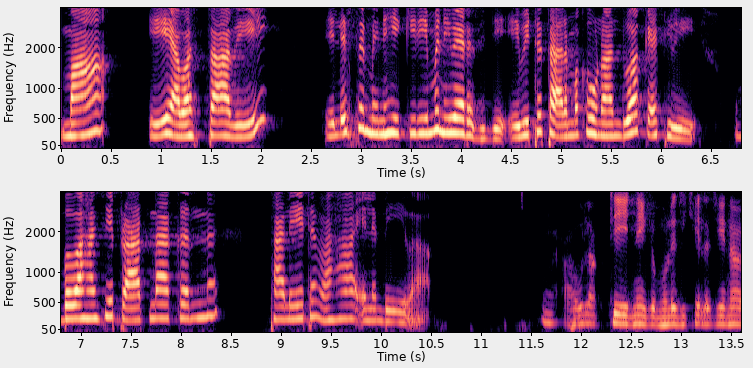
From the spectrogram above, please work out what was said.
මා ඒ අවස්ථාවේ එලෙස මෙනෙහි කිරීම නිවැරදිද? එවිට ධර්මක උනන්දුවක් ඇතිවේ. ඔබ වහන්සේ ප්‍රාර්ථනා කරන ඵලයට වහා එළඹේවා. අවුලක් තියෙන එක මුලදි කියලා තියෙනවා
